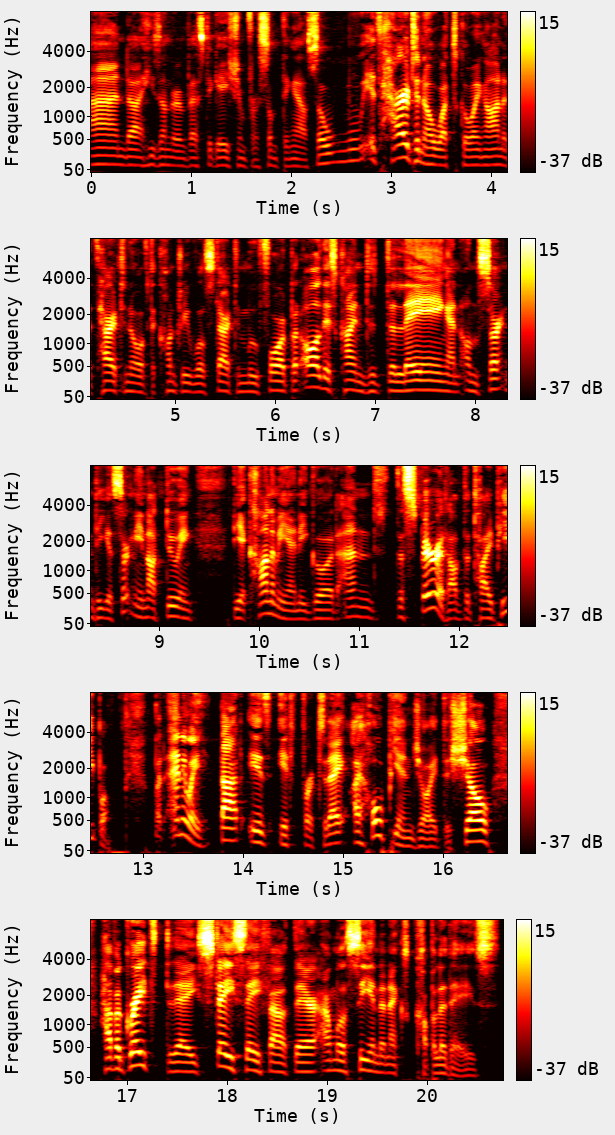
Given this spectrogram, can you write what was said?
and uh, he's under investigation for something else. So it's hard to know what's going on. It's hard to know if the country will start to move forward. But all this kind of delaying and uncertainty is certainly not doing the economy any good and the spirit of the Thai people. But anyway, that is it for today. I hope you enjoyed the show. Have a great day. Stay safe out there, and we'll see you in the next couple of days.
